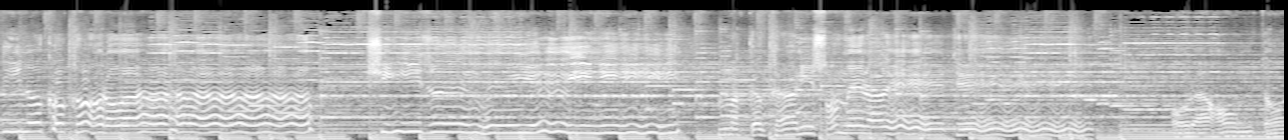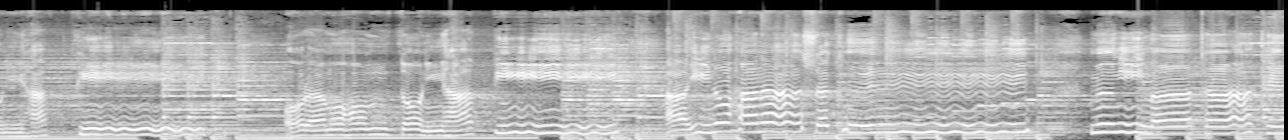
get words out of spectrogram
人の心は沈む夕日に真っ赤に染められて。オラ本当にハッピー。俺はも本当にハッピー。愛の花咲く。麦畑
